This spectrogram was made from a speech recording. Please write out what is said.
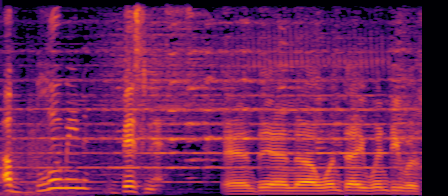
A blooming business. And then uh, one day, Wendy was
